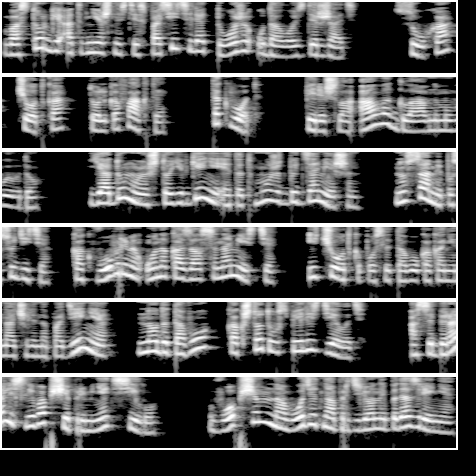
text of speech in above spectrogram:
В восторге от внешности спасителя тоже удалось сдержать. Сухо, четко, только факты. Так вот, перешла Алла к главному выводу. Я думаю, что Евгений этот может быть замешан. Но сами посудите, как вовремя он оказался на месте, и четко после того, как они начали нападение, но до того, как что-то успели сделать. А собирались ли вообще применять силу? В общем, наводит на определенные подозрения.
